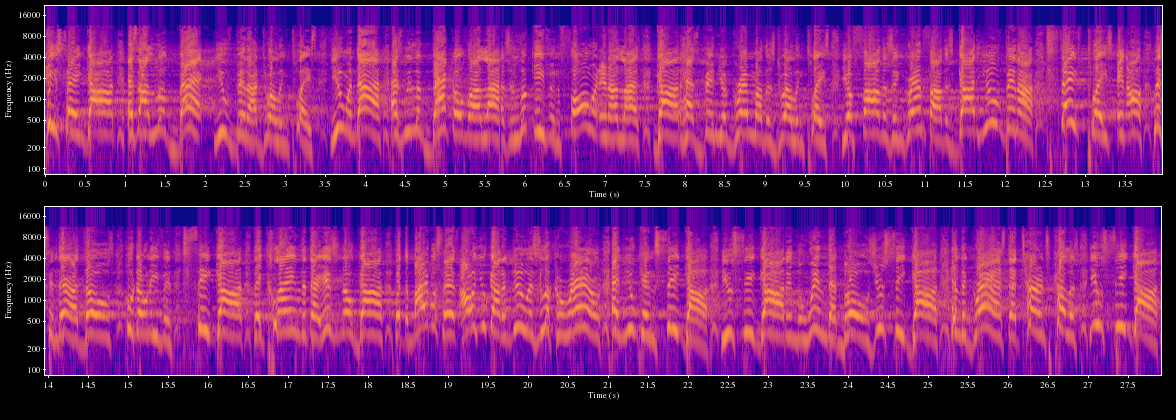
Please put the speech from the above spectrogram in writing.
He's saying, God, as I look back, you've been our dwelling place. You and I, as we look back over our lives and look even forward in our lives, God has been your grandmother's dwelling place, your fathers and grandfathers. God, you've been our safe place in all. Listen, there are those who don't even see God. They claim that there is no God, but the Bible says all you got to do is look around and you can see God. You see God in the wind that blows. You see God in the grass that turns colors. You see God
